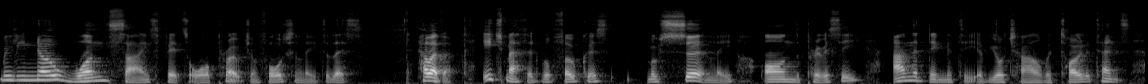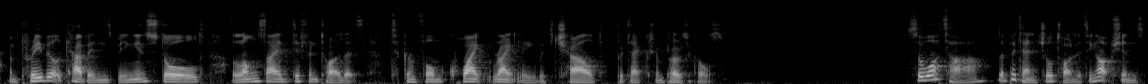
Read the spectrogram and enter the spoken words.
really no one size fits all approach, unfortunately, to this. However, each method will focus most certainly on the privacy and the dignity of your child with toilet tents and pre-built cabins being installed alongside different toilets to conform quite rightly with child protection protocols. So what are the potential toileting options?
